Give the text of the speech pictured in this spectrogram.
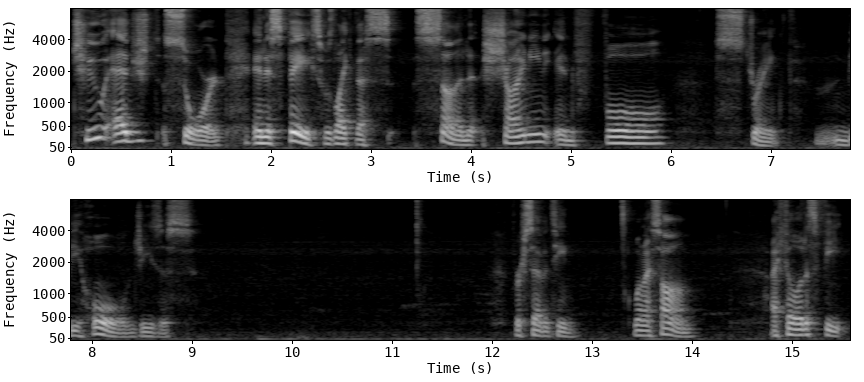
two edged sword, and his face was like the sun shining in full strength. Behold, Jesus. Verse 17 When I saw him, I fell at his feet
